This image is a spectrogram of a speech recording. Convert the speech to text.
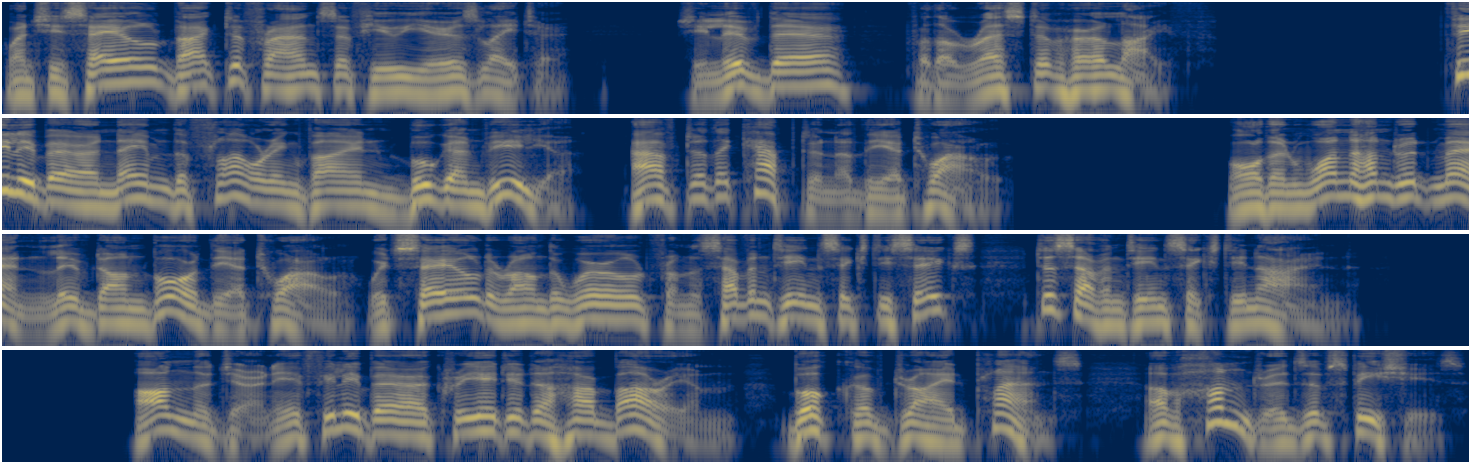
when she sailed back to France a few years later. She lived there for the rest of her life. Philibert named the flowering vine Bougainvillea after the captain of the Etoile. More than 100 men lived on board the Etoile, which sailed around the world from 1766 to 1769. On the journey, Philibert created a herbarium, book of dried plants, of hundreds of species.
